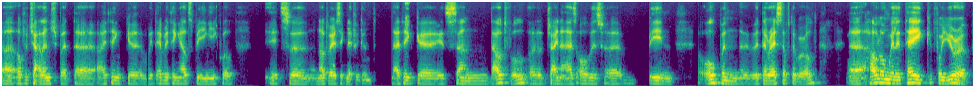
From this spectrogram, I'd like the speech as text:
uh, of a challenge, but uh, I think uh, with everything else being equal, it's uh, not very significant. I think uh, it's undoubtful. Uh, China has always been open with the rest of the world. How long will it take for Europe,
